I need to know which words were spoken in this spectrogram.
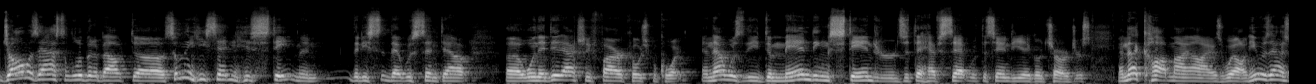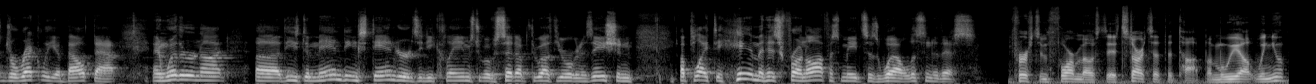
John was asked a little bit about something he said in his statement that he that was sent out uh, when they did actually fire Coach McCoy. And that was the demanding standards that they have set with the San Diego Chargers. And that caught my eye as well. And he was asked directly about that and whether or not uh, these demanding standards that he claims to have set up throughout the organization apply to him and his front office mates as well. Listen to this. First and foremost, it starts at the top. I mean, we when you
